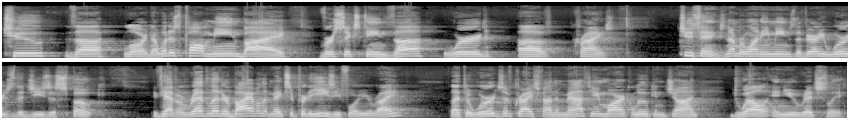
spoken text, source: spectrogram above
to the Lord. Now, what does Paul mean by verse 16, the word of Christ? Two things. Number one, he means the very words that Jesus spoke. If you have a red letter Bible, it makes it pretty easy for you, right? Let the words of Christ found in Matthew, Mark, Luke, and John dwell in you richly.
